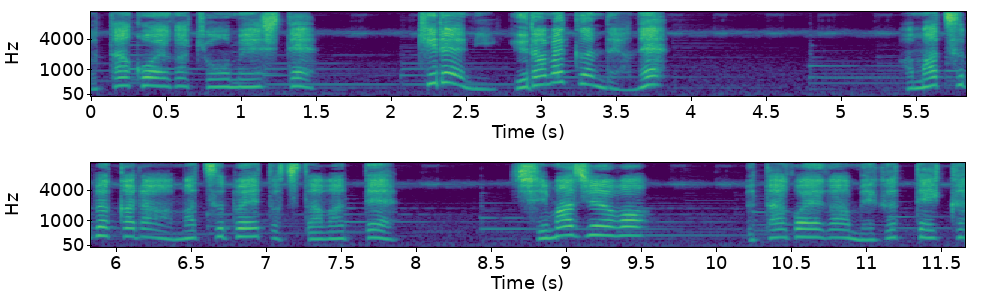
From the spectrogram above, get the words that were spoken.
歌声が共鳴して、綺麗に揺らめくんだよね。雨粒から雨粒へと伝わって、島中を歌声が巡っていく。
